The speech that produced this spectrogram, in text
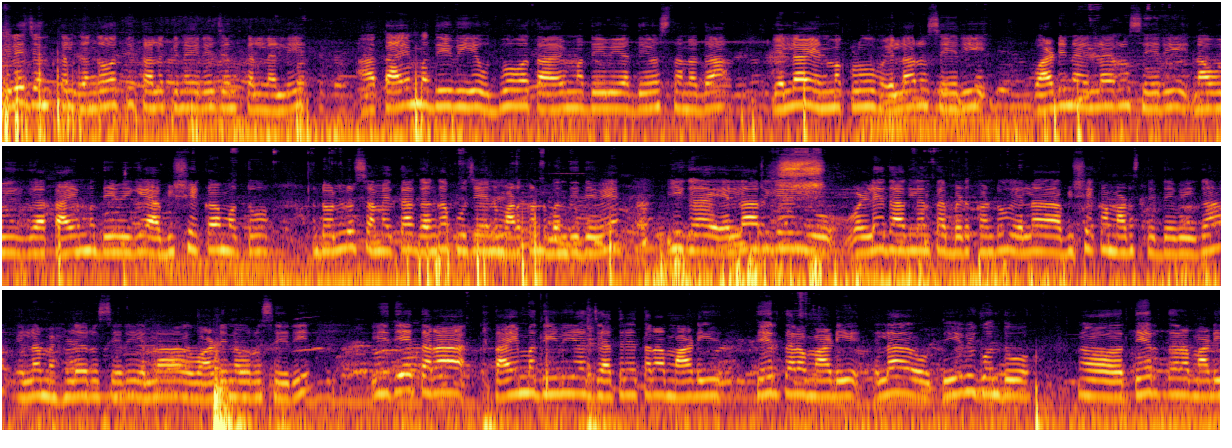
ಹಿರೇಜಂತ್ಕಲ್ ಗಂಗಾವತಿ ತಾಲೂಕಿನ ಹಿರೇಜಂತ್ಕಲ್ನಲ್ಲಿ ಆ ತಾಯಮ್ಮ ದೇವಿಯ ಉದ್ಭವ ತಾಯಮ್ಮ ದೇವಿಯ ದೇವಸ್ಥಾನದ ಎಲ್ಲ ಹೆಣ್ಮಕ್ಳು ಎಲ್ಲರೂ ಸೇರಿ ವಾರ್ಡಿನ ಎಲ್ಲರೂ ಸೇರಿ ನಾವು ಈಗ ತಾಯಮ್ಮ ದೇವಿಗೆ ಅಭಿಷೇಕ ಮತ್ತು ಡೊಳ್ಳು ಸಮೇತ ಗಂಗಾ ಪೂಜೆಯನ್ನು ಮಾಡ್ಕೊಂಡು ಬಂದಿದ್ದೇವೆ. ಈಗ ಎಲ್ಲರಿಗೆ ಒಳ್ಳೇದಾಗಲಿ ಒಳ್ಳೇದಾಗ್ಲಿ ಅಂತ ಬೇಡ್ಕೊಂಡು ಎಲ್ಲ ಅಭಿಷೇಕ ಮಾಡಿಸ್ತಿದ್ದೇವೆ ಈಗ ಎಲ್ಲ ಮಹಿಳೆಯರು ಸೇರಿ ಎಲ್ಲ ವಾರ್ಡಿನವರು ಸೇರಿ. ಇದೇ ಥರ ತಾಯಮ್ಮ ದೇವಿಯ ಜಾತ್ರೆ ಥರ ಮಾಡಿ, ತೇರು ಥರ ಮಾಡಿ, ಎಲ್ಲ ದೇವಿಗೊಂದು ತೇರು ಥರ ಮಾಡಿ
